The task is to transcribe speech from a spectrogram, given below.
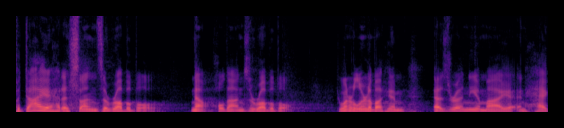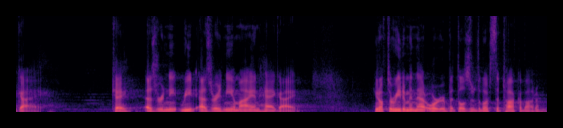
Pedaiah had a son, Zerubbabel. Now, hold on, Zerubbabel. You want to learn about him? Ezra, Nehemiah, and Haggai. Okay? Ezra, read Ezra, Nehemiah, and Haggai. You don't have to read them in that order, but those are the books that talk about him.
